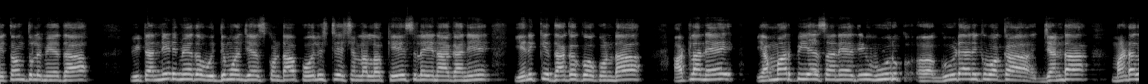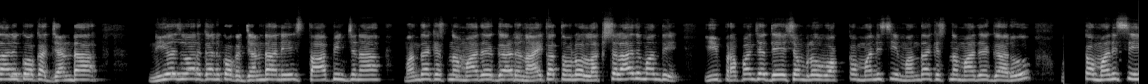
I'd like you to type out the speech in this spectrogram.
వితంతుల మీద వీటన్నిటి మీద ఉద్యమం చేసుకుంటా పోలీస్ స్టేషన్లలో కేసులైనా కానీ వెనక్కి దగ్గకోకుండా అట్లనే ఎంఆర్పిఎస్ అనేది ఊరు గూడానికి ఒక జెండా మండలానికి ఒక జెండా నియోజకవర్గానికి ఒక జెండాని స్థాపించిన మందాకృష్ణ మాదేవ్ గారి నాయకత్వంలో లక్షలాది మంది ఈ ప్రపంచ దేశంలో ఒక్క మనిషి మందాకృష్ణ మాదేవ్ గారు ఒక్క మనిషి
